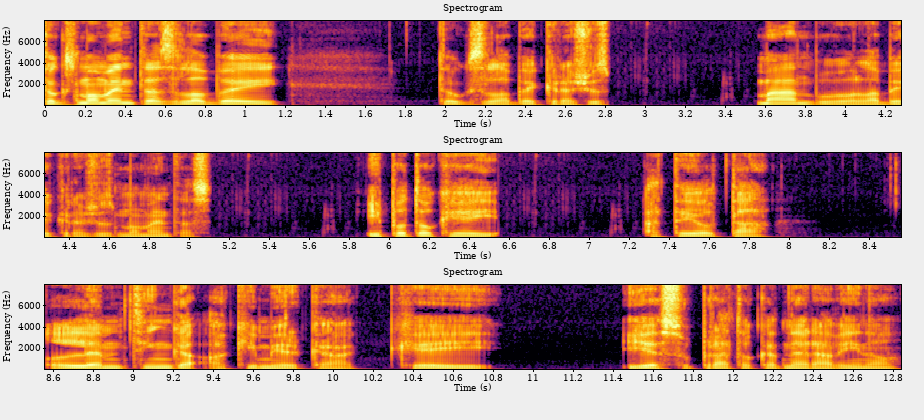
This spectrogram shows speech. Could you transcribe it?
toks momentas labai, toks labai gražus man buvo labai gražus momentas. Ir po to, kai atėjo ta lemtinga akimirka, kai jie suprato, kad nėra vyno,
